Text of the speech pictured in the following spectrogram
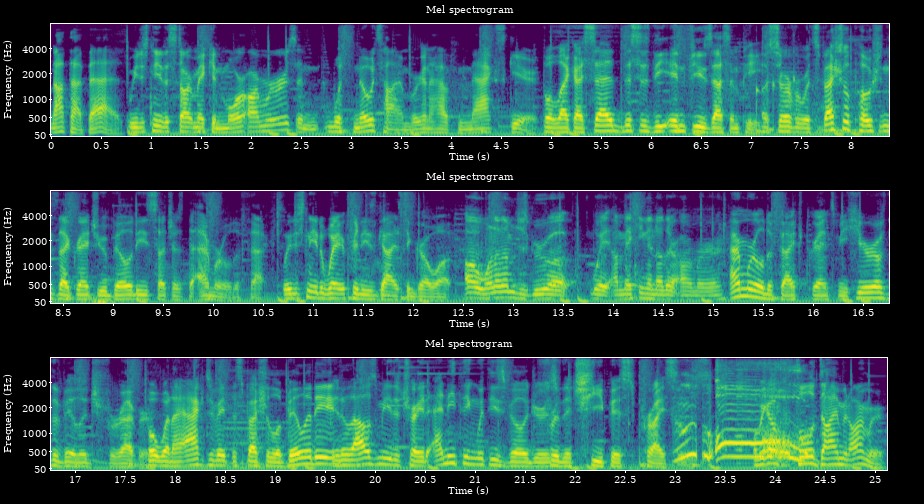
not that bad. We just need to start making more armorers, and with no time, we're gonna have max gear. But like I said, this is the Infuse SMP, a server with special potions that grant you abilities such as the Emerald effect. We just need to wait for these guys to grow up. Oh, one of them just grew up. Wait, I'm making another armor. Emerald effect grants me Hero of the Village forever. But when I activate the special ability, it allows me to trade anything with these villagers for the cheapest prices. Oh! oh, we got full diamond armor.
